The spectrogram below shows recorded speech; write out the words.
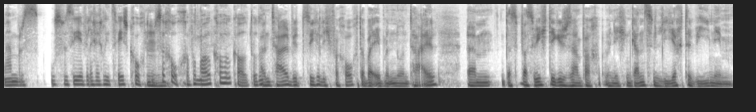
wenn man es aus Versehen vielleicht ein bisschen zu fest kocht, mhm. rauskochen vom Alkoholgehalt, oder? Ein Teil wird sicherlich verkocht, aber eben nur ein Teil. Ähm, das, was wichtig ist, ist einfach, wenn ich einen ganzen leichten Wein nehme,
